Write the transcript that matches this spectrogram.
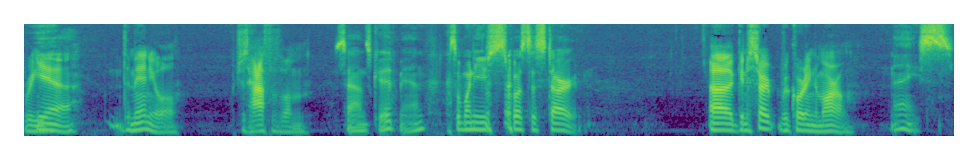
read Yeah, the manual, which is half of them. sounds good, man. So when are you supposed to start? Uh going to start recording tomorrow. Nice.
